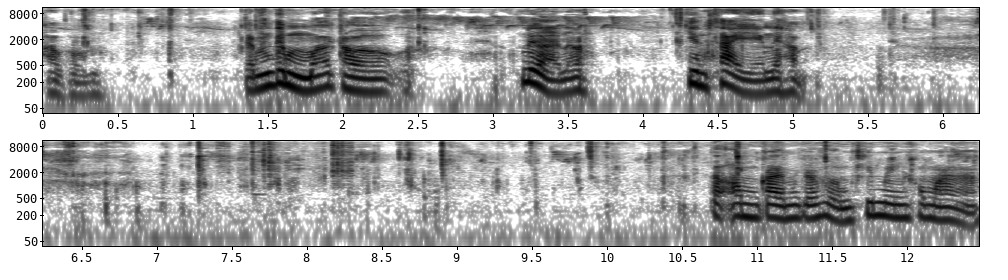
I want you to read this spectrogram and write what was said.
ครับผม แต่มันตึมมาต่อเนื้อเนาะกินไส้อย่างนี้ครับแต่อมไก่มันจะเสริมขี้มินเข้ามานะ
